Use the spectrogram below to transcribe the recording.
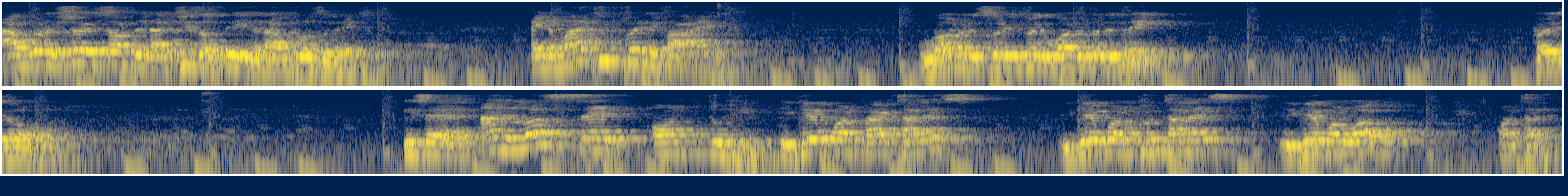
I'm going to show you something that Jesus did and I'll close with it. In Matthew 25, we're on the story 21 to 23. Praise the Lord. He said, And the Lord said unto him, He gave one five talents, He gave one two talents, He gave one what? One talent.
